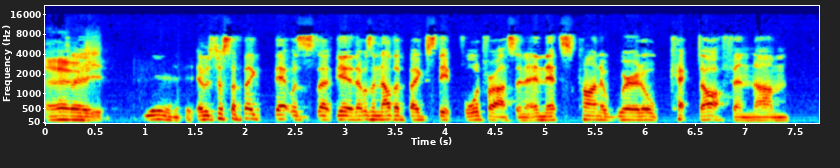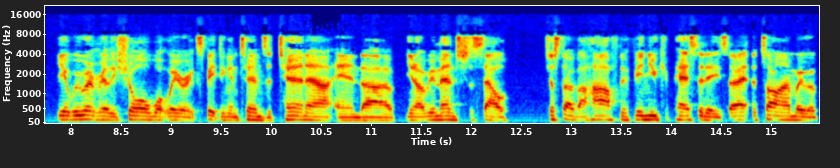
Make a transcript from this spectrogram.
Oh, so, yeah, it was just a big. That was uh, yeah, that was another big step forward for us, and, and that's kind of where it all kicked off. And um, yeah, we weren't really sure what we were expecting in terms of turnout, and uh, you know, we managed to sell just over half the venue capacity. So at the time, we were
